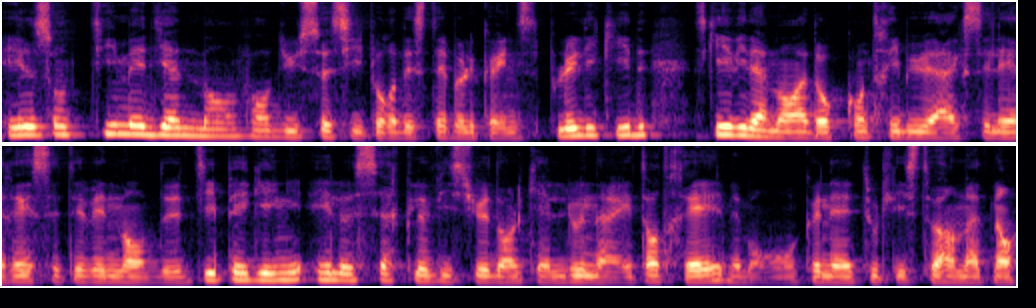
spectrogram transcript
et ils ont immédiatement vendu ceci pour des stablecoins plus liquides, ce qui évidemment a donc contribué à accélérer cet événement de depegging et le cercle vicieux dans lequel Luna est entré. Mais bon, on connaît toute l'histoire maintenant.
